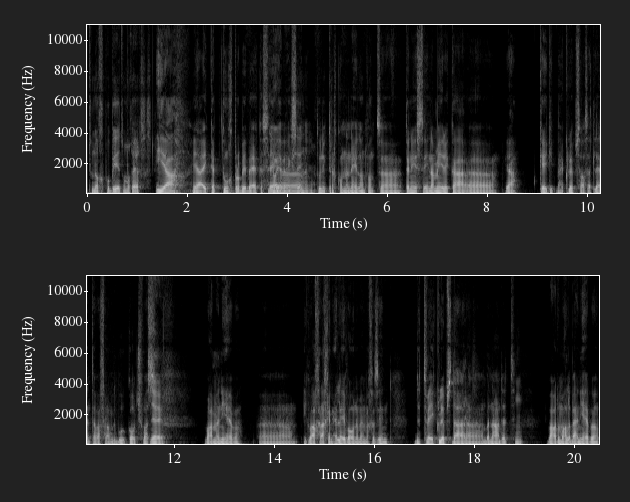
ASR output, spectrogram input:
toen nog geprobeerd om nog ergens? Ja, ja, ik heb toen geprobeerd bij RKC, Ja, ja, bij eh, ja. toen ik terugkwam naar Nederland. Want eh, ten eerste in Amerika eh, ja, keek ik bij clubs als Atlanta, waar Frank de Boer coach was. Ja, ja. Waar me niet hebben. Ik wou graag in LA wonen met mijn gezin. De twee clubs daar benaderd. Hm. Wouden me allebei niet hebben.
